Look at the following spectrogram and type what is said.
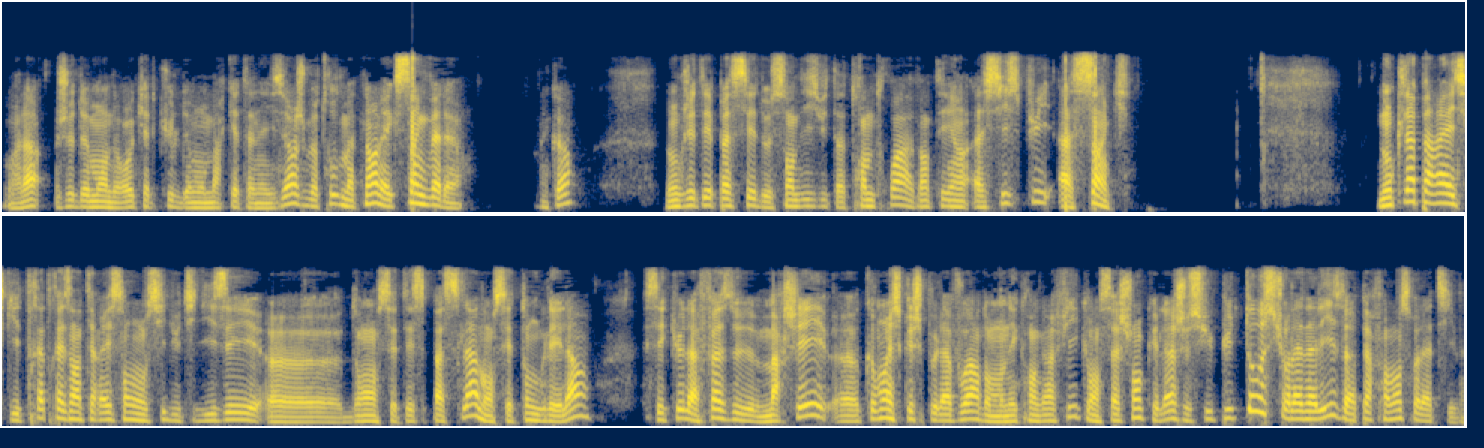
Voilà, je demande le recalcul de mon market analyzer. Je me retrouve maintenant avec cinq valeurs. D'accord? Donc j'étais passé de 118 à 33, à 21, à 6, puis à 5. Donc là, pareil, ce qui est très très intéressant aussi d'utiliser euh, dans cet espace-là, dans cet onglet-là, c'est que la phase de marché, euh, comment est-ce que je peux la voir dans mon écran graphique en sachant que là, je suis plutôt sur l'analyse de la performance relative?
